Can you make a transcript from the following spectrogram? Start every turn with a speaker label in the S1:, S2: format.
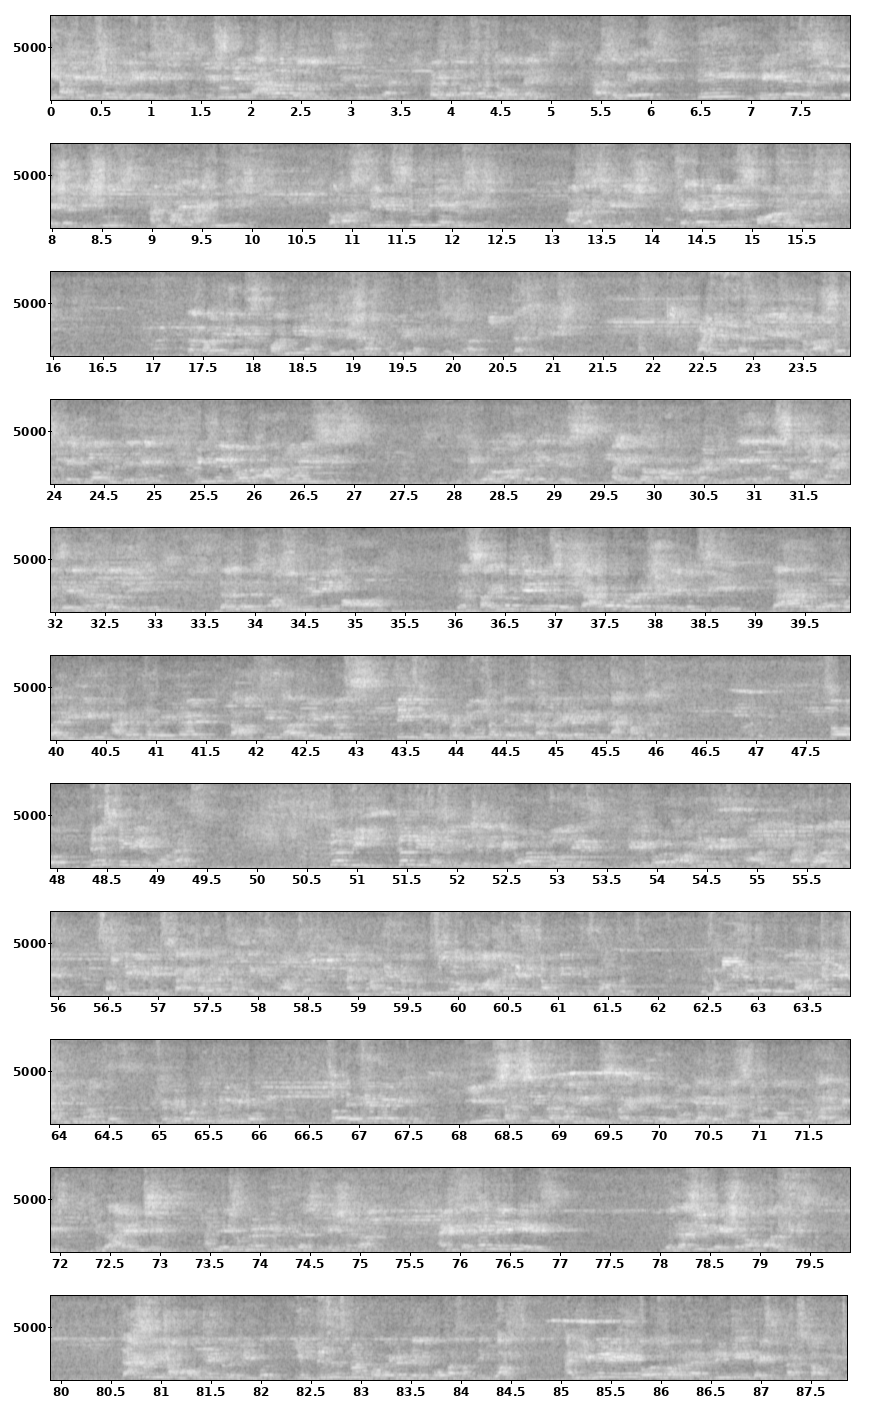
S1: rehabilitation and various issues. It should be a parallel governance. It should be that. But the present government has to face three major justification issues and five accusations. The first thing is still the accusation or justification. Second thing is false accusation. The third thing is funny accusation or foolish accusation or justification. What is the justification? The first justification government says is, if we don't organize this, if we don't organize this by means of proper productivity, the stocking and the sales and other things, then there is possibility of a simultaneous shadow production agency where low quality, adulterated, toxic or venomous things will be produced and they will be circulated in the black market. So this thing is known as filthy, filthy justification. If we don't do this, if we don't organize this, what to organize it? Something which is factual and something is nonsense. And what is the principle of organizing something which is nonsense? When somebody says that they will organize something nonsense, it should be totally prohibited. So they say that it will if such things are coming into society, it is the duty of a masculine government to curb it with the iron chains. And they should not give the justification at all. And second thing is the justification of falsity. That should be some outlet to the people. If this is not provided, they will go for something worse. And immediately those who are uh, drinking, they should not stop it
